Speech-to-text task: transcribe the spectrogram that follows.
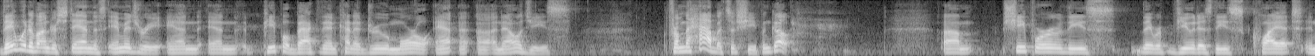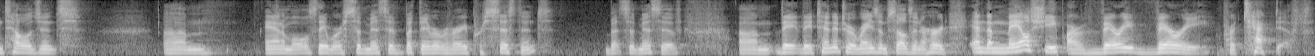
they would have understand this imagery, and, and people back then kind of drew moral a- uh, analogies from the habits of sheep and goat. Um, sheep were these, they were viewed as these quiet, intelligent um, animals. They were submissive, but they were very persistent, but submissive. Um, they, they tended to arrange themselves in a herd. And the male sheep are very, very protective.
